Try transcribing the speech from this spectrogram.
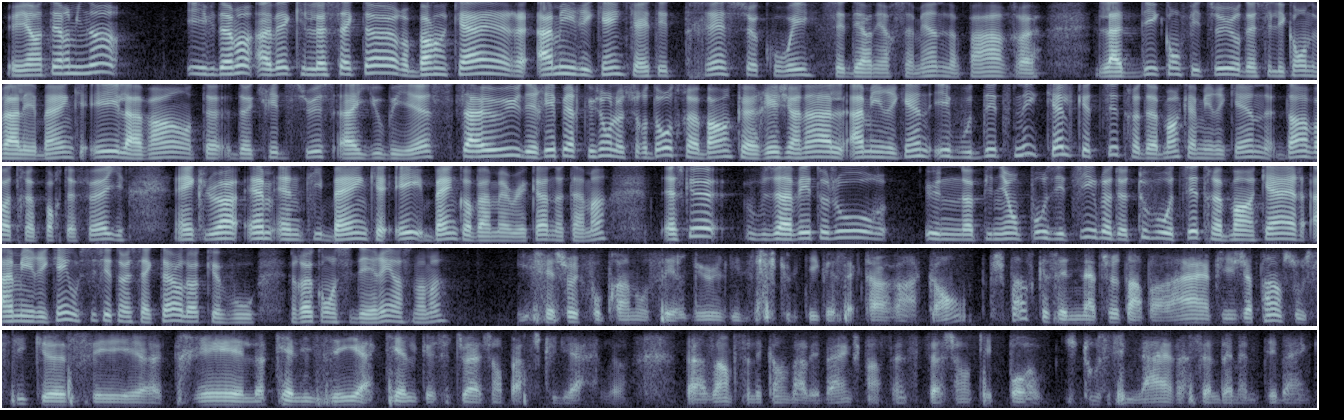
Et en terminant, évidemment, avec le secteur bancaire américain qui a été très secoué ces dernières semaines par euh, la déconfiture de Silicon Valley Bank et la vente de Crédit Suisse à UBS. Ça a eu des répercussions sur d'autres banques régionales américaines et vous détenez quelques titres de banques américaines dans votre portefeuille, incluant MNT Bank et Bank of America notamment. Est-ce que vous avez toujours une opinion positive de tous vos titres bancaires américains ou si c'est un secteur là, que vous reconsidérez en ce moment? C'est sûr qu'il faut prendre au sérieux les difficultés que le secteur rencontre. Je pense que c'est de nature temporaire, puis je pense aussi que c'est euh, très localisé à quelques situations particulières. Par exemple, Silicon Valley Bank, je pense que c'est une situation qui n'est pas du tout similaire à celle d'MNT Bank.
